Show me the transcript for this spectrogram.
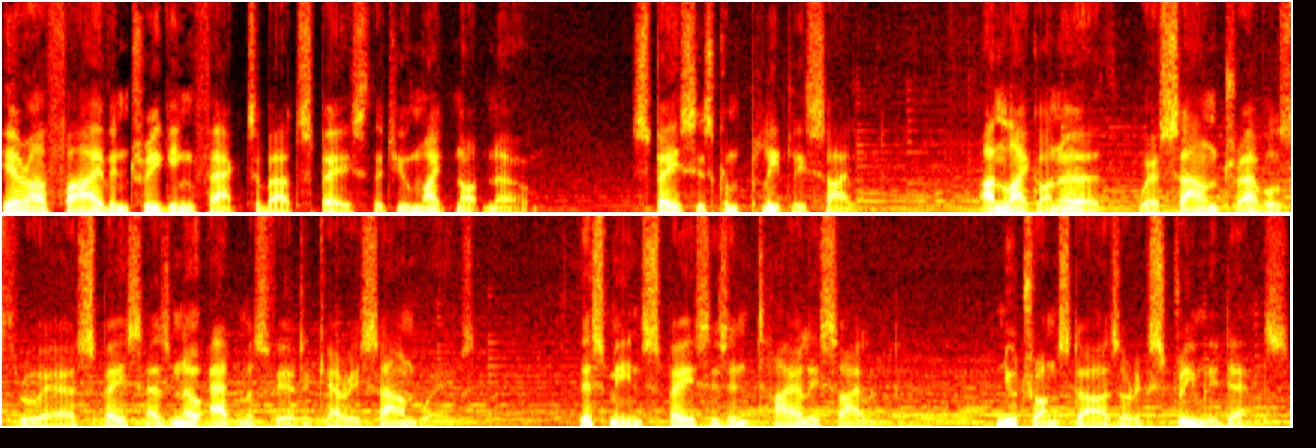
Here are five intriguing facts about space that you might not know. Space is completely silent. Unlike on Earth, where sound travels through air, space has no atmosphere to carry sound waves. This means space is entirely silent. Neutron stars are extremely dense.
